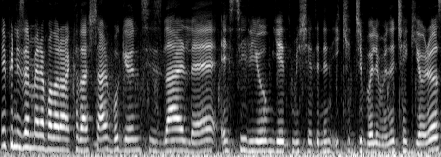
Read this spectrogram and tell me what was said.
Hepinize merhabalar arkadaşlar. Bugün sizlerle Esilium 77'nin ikinci bölümünü çekiyoruz.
